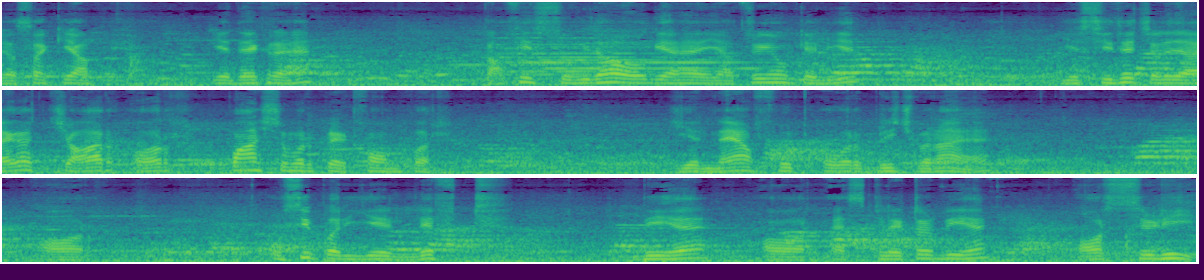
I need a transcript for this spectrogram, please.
जैसा कि आप ये देख रहे हैं। काफ़ी सुविधा हो गया है यात्रियों के लिए। ये सीधे चले जाएगा चार और पाँच नंबर प्लेटफॉर्म पर। ये नया फुट ओवर ब्रिज बना है और उसी पर ये लिफ्ट भी है और एस्केलेटर भी है और सीढ़ी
